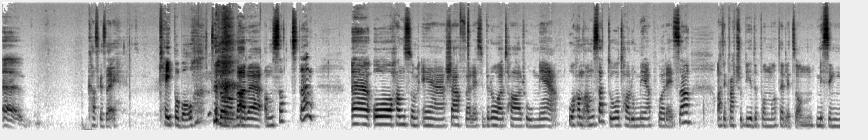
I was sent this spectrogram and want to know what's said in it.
eh, Hva skal jeg si Capable til å være ansatt der. Eh, og han som er sjef for reisebyrået, tar hun med Han ansetter henne og tar henne med på reiser. Og etter hvert så blir det på en måte litt sånn missing,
